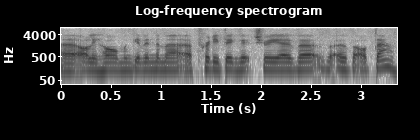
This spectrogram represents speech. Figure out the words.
uh, Ollie Holman giving them a, a, pretty big victory over over Odd Down.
